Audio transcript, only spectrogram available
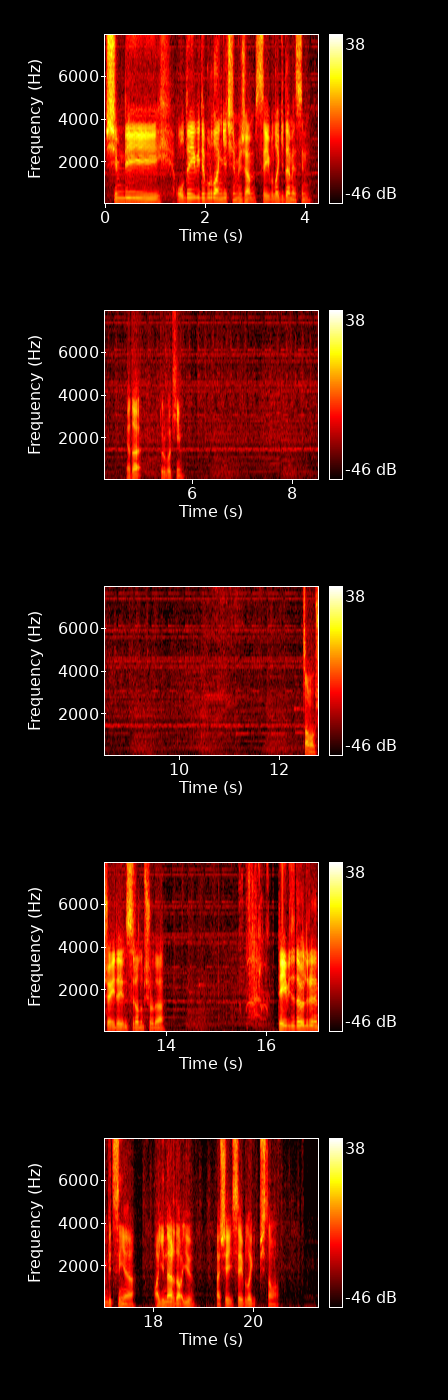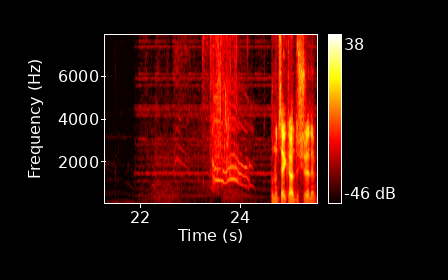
Şimdi o David'i buradan geçirmeyeceğim. Sable'a gidemesin. Ya da dur bakayım. Tamam şu Aid'i ısıralım şurada. David'i de öldürelim bitsin ya. Ayı nerede ayı? Ha şey Sable'a gitmiş tamam. Bunu tekrar düşürelim.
